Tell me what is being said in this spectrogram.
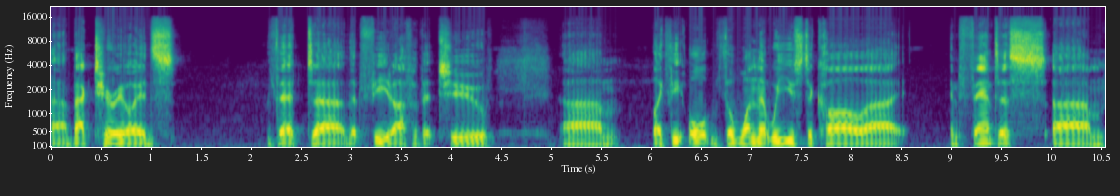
uh, bacteroids that that feed off of it too. Um, like the old, the one that we used to call Infantis. Um,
